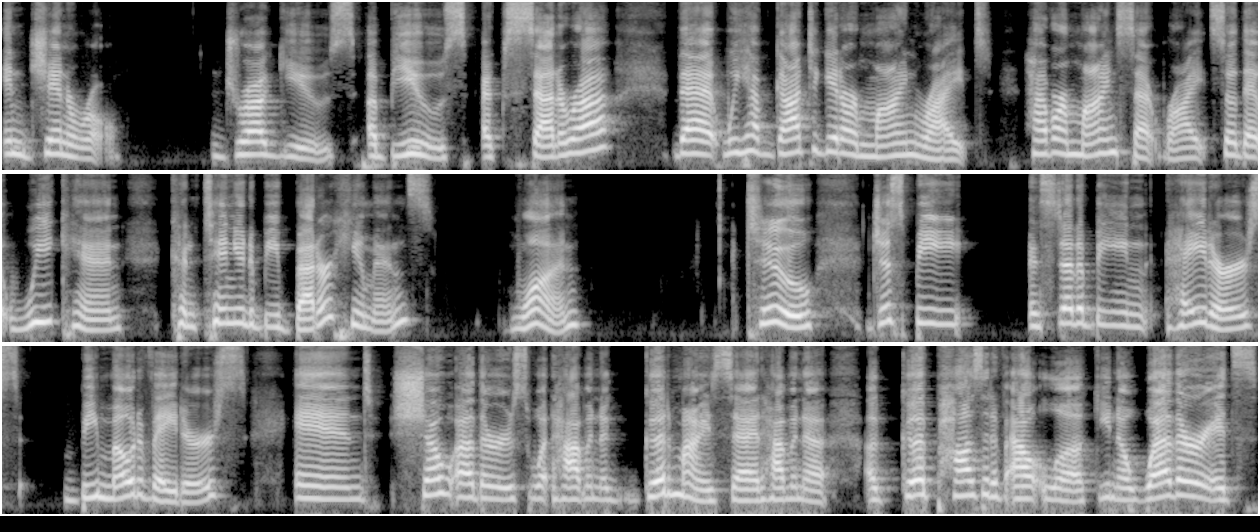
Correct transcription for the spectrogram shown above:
in general drug use abuse etc that we have got to get our mind right have our mindset right so that we can continue to be better humans one two just be instead of being haters be motivators and show others what having a good mindset, having a, a good positive outlook, you know, whether it's,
